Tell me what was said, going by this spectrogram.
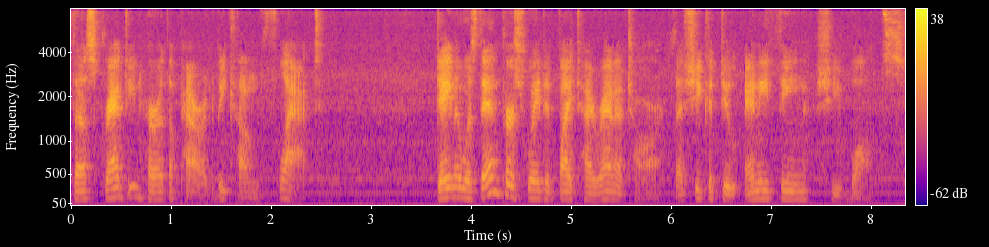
thus granting her the power to become flat. Dana was then persuaded by Tyranitar that she could do anything she wants,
